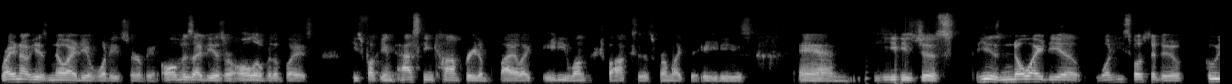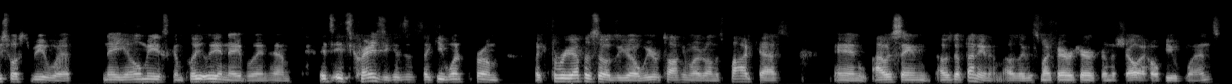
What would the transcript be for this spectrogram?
Right now, he has no idea what he's serving. All of his ideas are all over the place. He's fucking asking Comfrey to buy like 80 lunch boxes from like the 80s. And he's just, he has no idea what he's supposed to do, who he's supposed to be with. Naomi is completely enabling him. It's, it's crazy because it's like he went from like three episodes ago, we were talking about it on this podcast. And I was saying, I was defending him. I was like, this is my favorite character in the show. I hope he wins.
